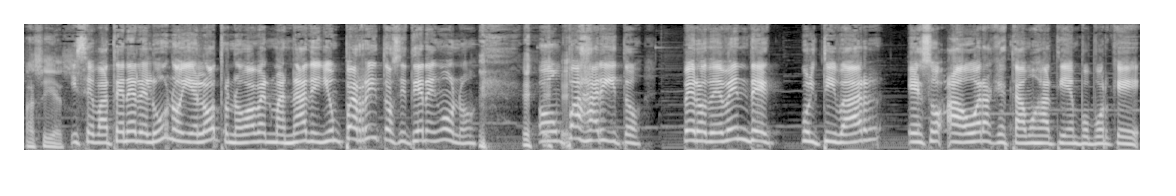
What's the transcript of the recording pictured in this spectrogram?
Así es. y se va a tener el uno y el otro, no va a haber más nadie. Y un perrito si tienen uno, o un pajarito, pero deben de cultivar eso ahora que estamos a tiempo, porque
